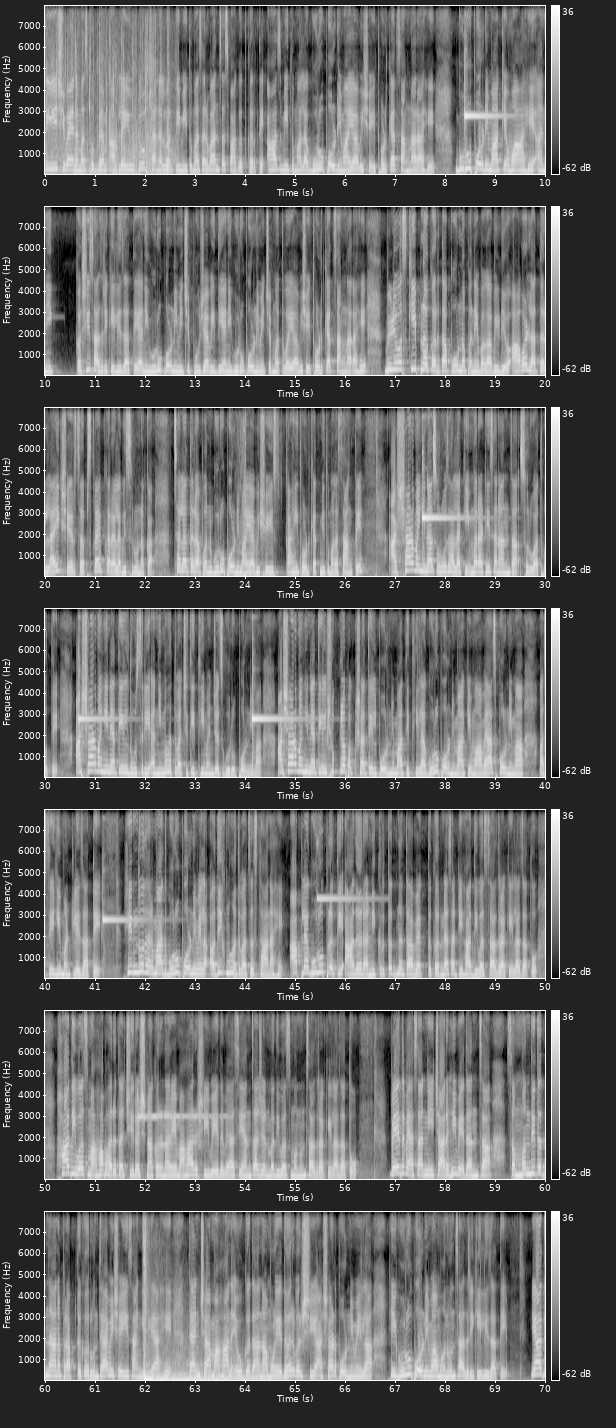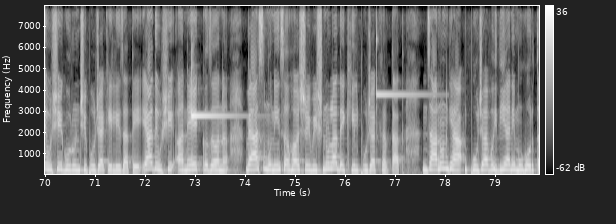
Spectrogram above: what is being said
श्री शिवाय नमस्तुभ्यम. आपल्या यूट्यूब चॅनलवरती मी तुम्हा सर्वांचं स्वागत करते. आज मी तुम्हाला गुरुपौर्णिमा याविषयी थोडक्यात सांगणार आहे. गुरुपौर्णिमा केव्हा आहे आणि कशी साजरी केली जाते आणि गुरुपौर्णिमेची पूजाविधी आणि गुरुपौर्णिमेचे महत्त्व याविषयी थोडक्यात सांगणार आहे. व्हिडिओ स्किप न करता पूर्णपणे बघा. व्हिडिओ आवडला तर लाईक शेअर सबस्क्राईब करायला विसरू नका. चला तर आपण गुरुपौर्णिमा याविषयी काही थोडक्यात मी तुम्हाला सांगते. आषाढ महिना सुरू झाला की मराठी सणांचा सुरुवात होते. आषाढ महिन्यातील दुसरी आणि महत्त्वाची तिथी म्हणजेच गुरुपौर्णिमा. आषाढ महिन्यातील शुक्ल पक्षातील पौर्णिमा तिथीला गुरुपौर्णिमा किंवा व्यास पौर्णिमा असेही म्हटले जाते. हिंदू धर्मात गुरुपौर्णिमेला अधिक महत्त्वाचं स्थान आहे. आपल्या गुरुप्रती आदर आणि कृतज्ञता व्यक्त करण्यासाठी हा दिवस साजरा केला जातो. हा दिवस महाभारताची रचना करणारे महर्षी वेदव्यास यांचा जन्मदिवस म्हणून साजरा केला जातो. वेदव्यासांनी चारही वेदांचा संबंधित ज्ञान प्राप्त करून त्याविषयी सांगितले आहे. त्यांच्या महान योगदानामुळे दरवर्षी आषाढ पौर्णिमेला ही गुरुपौर्णिमा म्हणून साजरी केली जाते. या दिवशी गुरूंची पूजा केली जाते. या दिवशी अनेक जण व्यासमुनीसह श्री विष्णूला देखील पूजा करतात. जाणून घ्या पूजा विधी आणि मुहूर्त.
